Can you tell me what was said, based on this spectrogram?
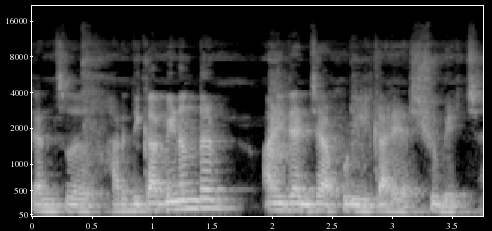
त्यांचं हार्दिक अभिनंदन आणि त्यांच्या पुढील कार्यास शुभेच्छा.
